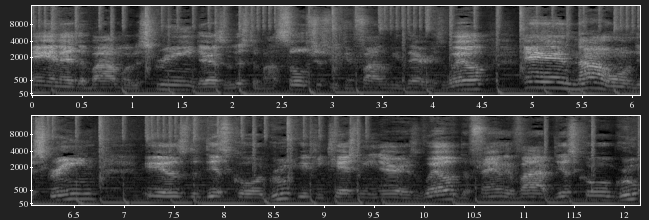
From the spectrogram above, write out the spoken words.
And at the bottom of the screen, there's a list of my socials. You can follow me there as well. And now on the screen is the Discord group. You can catch me there as well. The Family Vibe Discord group.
